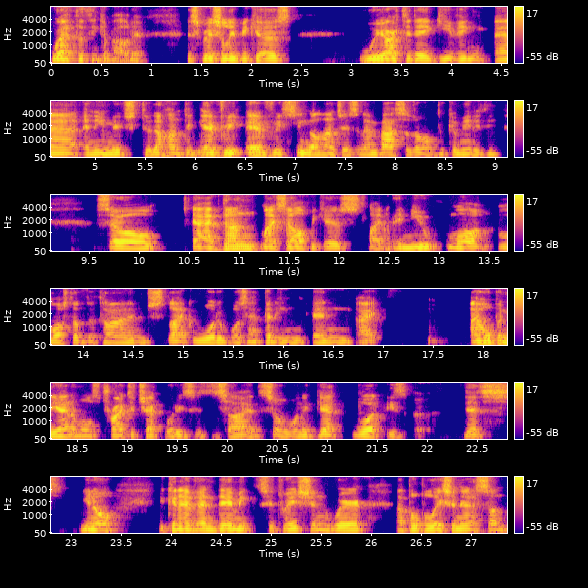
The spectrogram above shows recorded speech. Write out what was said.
we have to think about it especially because we are today giving uh, an image to the hunting. Every every single hunter is an ambassador of the community. So I've done myself because like I knew more most of the times like what was happening, and I I open the animals, try to check what is inside. So when I get what is uh, this, you know, you can have endemic situation where a population has some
